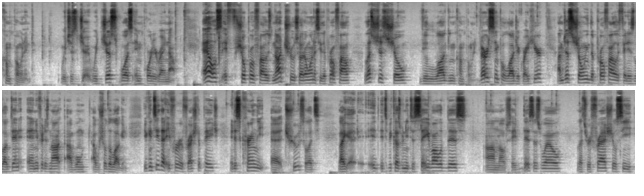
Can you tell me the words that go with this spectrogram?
component, which is which just was imported right now. Else, if show profile is not true, so I don't want to see the profile, let's just show the login component. Very simple logic right here. I'm just showing the profile if it is logged in, and if it is not, I won't. I will show the login. You can see that if we refresh the page, it is currently uh, true. So let's like uh, it, it's because we need to save all of this. Um, I'll save this as well. Let's refresh. You'll see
